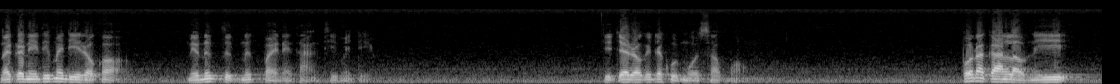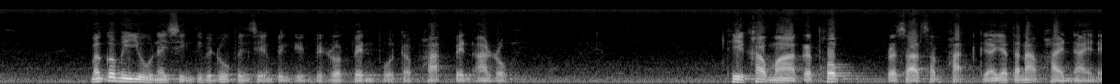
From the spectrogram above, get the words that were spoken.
ในกรณีที่ไม่ดีเราก็เนียวนึกตึกนึกไปในทางที่ไม่ดี จิตใจเราก็จะขุดมัวเศร้าหมองเพราะอาการเหล่านี้มันก็มีอยู่ในสิ่งที่เป็นรูปเป็นเสียงเป็นกลิ่นเป็นรสเป็นโผฏฐะเป็นอารมณ์ ที่เข้ามากระทบประสาทสัมผัสคืออายตนะภายในใน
